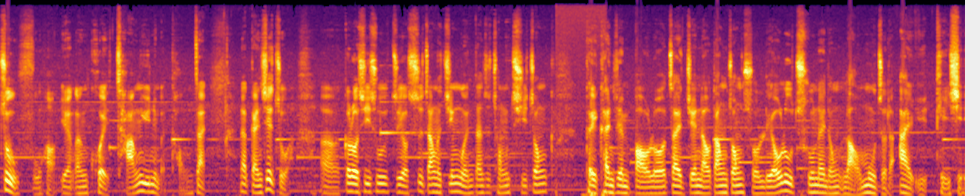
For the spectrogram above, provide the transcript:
祝福哈，愿恩惠常与你们同在。那感谢主啊，呃，哥罗西书只有四章的经文，但是从其中可以看见保罗在监牢当中所流露出那种老牧者的爱与提醒。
